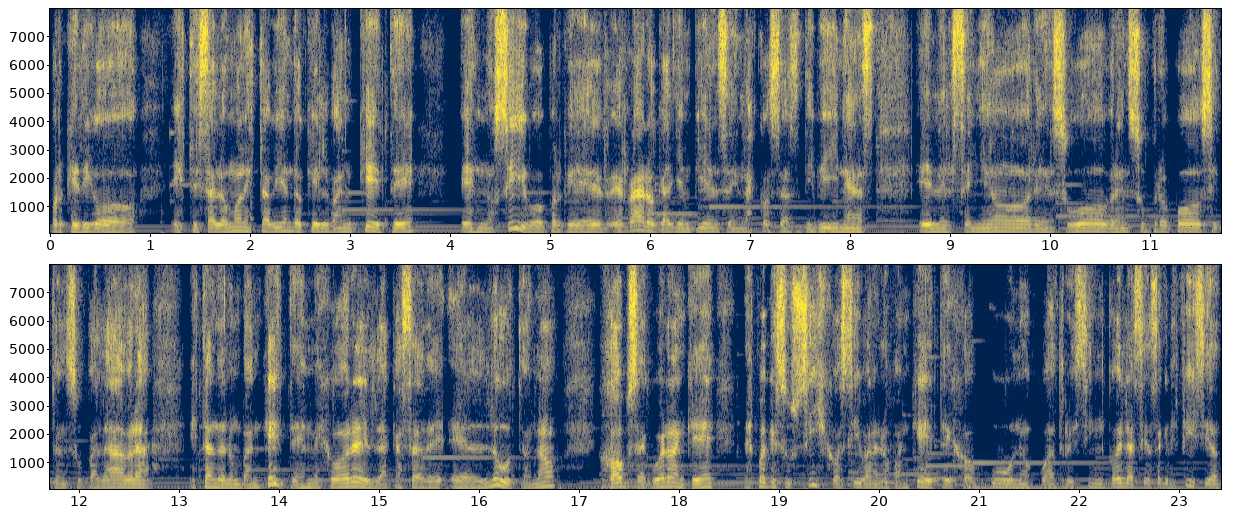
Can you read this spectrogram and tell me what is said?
porque digo, este, Salomón está viendo que el banquete es nocivo, porque es, raro que alguien piense en las cosas divinas, en el Señor, en su obra, en su propósito, en su palabra, estando en un banquete. Es mejor en la casa del el luto, ¿no? Job, ¿se acuerdan que después que sus hijos iban a los banquetes, Job 1, 4 y 5, él hacía sacrificios,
